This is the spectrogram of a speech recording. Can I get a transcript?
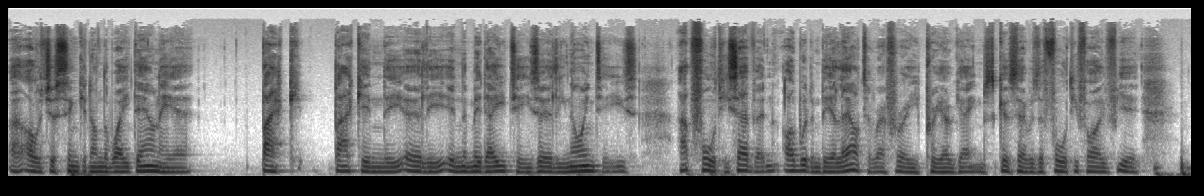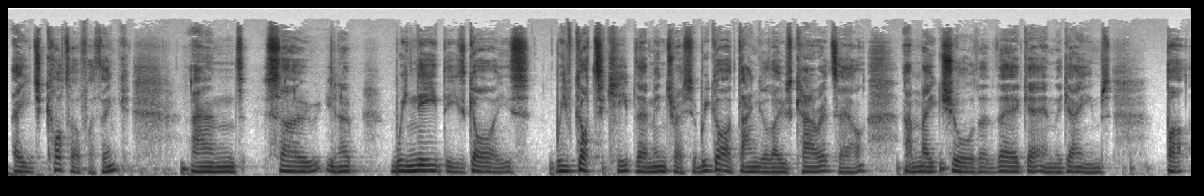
uh, i was just thinking on the way down here back back in the early in the mid 80s, early 90s, at 47, I wouldn't be allowed to referee Priaulx games because there was a 45 year age cutoff, I think. And so, you know, we need these guys. We've got to keep them interested. We've got to dangle those carrots out and make sure that they're getting the games. But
